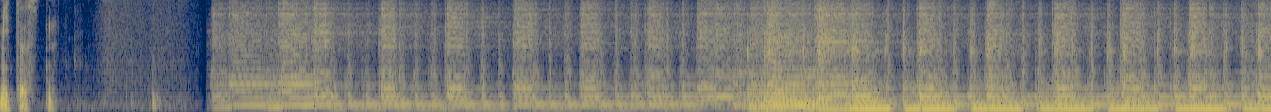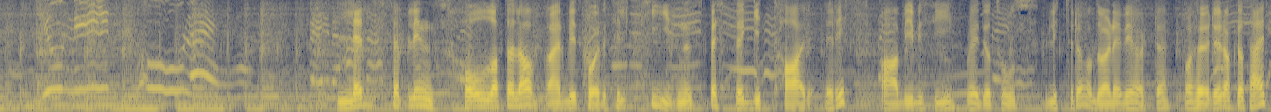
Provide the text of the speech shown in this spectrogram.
Midtøsten. Led Zeppelins 'Whole Lotta Love' er blitt kåret til tidenes beste gitarriff av BBC Radio 2s lyttere, og det var det vi hørte og hører akkurat her.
